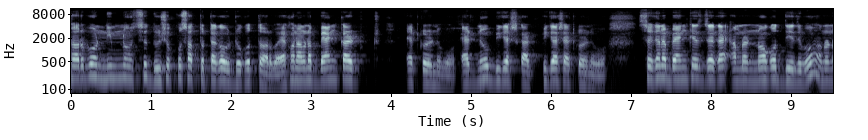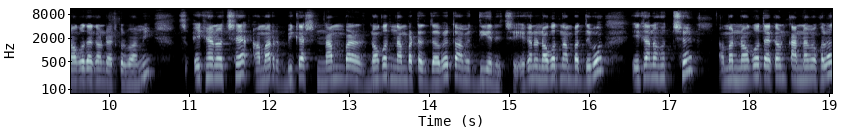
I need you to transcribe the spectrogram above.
সর্বনিম্ন হচ্ছে দুইশো পঁচাত্তর টাকা উইড্রো করতে পারব। এখন আমরা ব্যাঙ্ক কার্ড অ্যাড করে নেব। Add new bKash card bKash add করে নেব। সেখানে ব্যাংকের জায়গায় আমরা নগদ দিয়ে দেবো। আমরা নগদ অ্যাকাউন্ট অ্যাড করব আমি। সো এখানে হচ্ছে আমার বিকাশ নাম্বার নগদ নাম্বারটা দিতে হবে, তো আমি দিয়ে নিচ্ছি। এখানে নগদ নাম্বার দিব। এখানে হচ্ছে আমার নগদ অ্যাকাউন্ট কার নামে খোলা,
